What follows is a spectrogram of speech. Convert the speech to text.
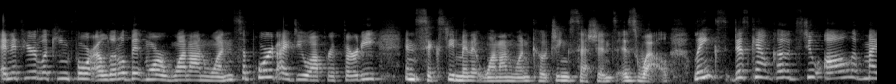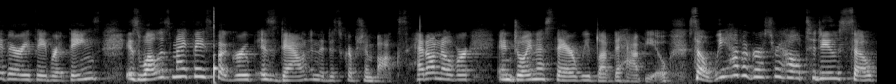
And if you're looking for a little bit more one-on-one -on -one support, I do offer 30 and 60 minute one-on-one -on -one coaching sessions as well. Links, discount codes to all of my very favorite things, as well as my Facebook group is down in the description box. Head on over and join us there, we'd love to have you. So we have a grocery haul to do, so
